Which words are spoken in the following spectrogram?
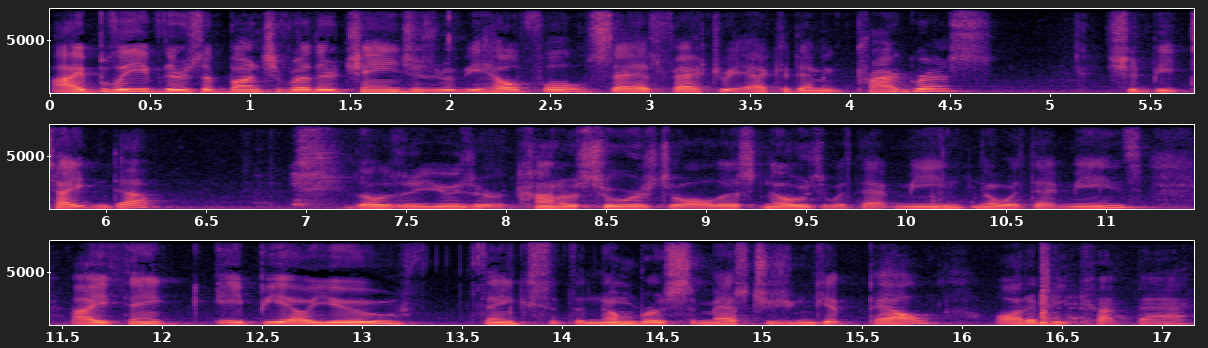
I believe there's a bunch of other changes that would be helpful. Satisfactory academic progress should be tightened up. Those of you that are connoisseurs to all this knows what that mean, know what that means. I think APLU thinks that the number of semesters you can get Pell ought to be cut back.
